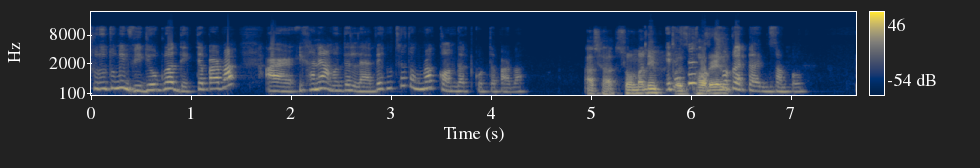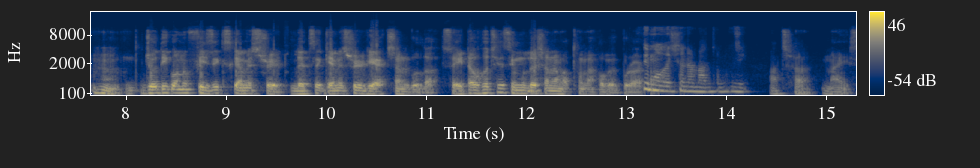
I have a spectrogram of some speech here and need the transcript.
শুধু তুমি ভিডিওগুলো দেখতে পারবা আর এখানে আমাদের ল্যাবে হচ্ছে তোমরা কন্ডাক্ট করতে পারবা। আচ্ছা সো মানে এটা ধরেন ছোট একটা এক্সাম্পল হুম যদি কোনো physics chemistry let's say chemistry রিঅ্যাকশনগুলা সো এটাও হচ্ছে সিমুলেশনের মাধ্যমে হবে পুরো সিমুলেশনের মাধ্যমে জি। আচ্ছা নাইস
